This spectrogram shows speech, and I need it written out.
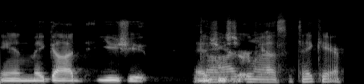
and may God use you as God you serve. Bless. Take care.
